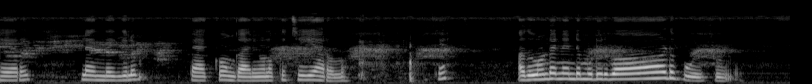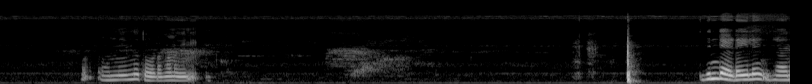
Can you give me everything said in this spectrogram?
ഹെയറിൽ എന്തെങ്കിലും പാക്കും കാര്യങ്ങളൊക്കെ ചെയ്യാറുള്ളൂ. ഓക്കെ അതുകൊണ്ട് തന്നെ എന്റെ മുടി ഒരുപാട് പോയിട്ടുണ്ട്. ഒന്നിന്ന് തുടങ്ങണം ഇനി. ഇതിന്റെ ഇടയിൽ ഞാൻ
